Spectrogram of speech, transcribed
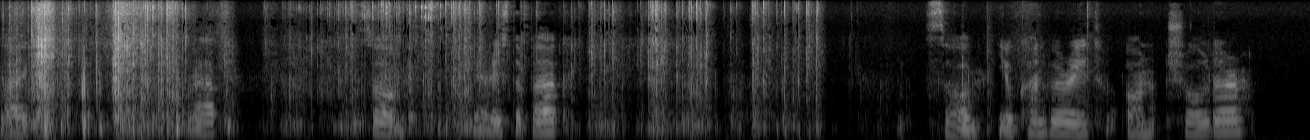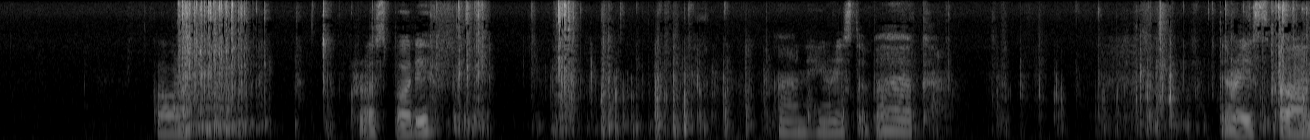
like wrapped so here is the back so you can wear it on shoulder or crossbody. And here is the back there is a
